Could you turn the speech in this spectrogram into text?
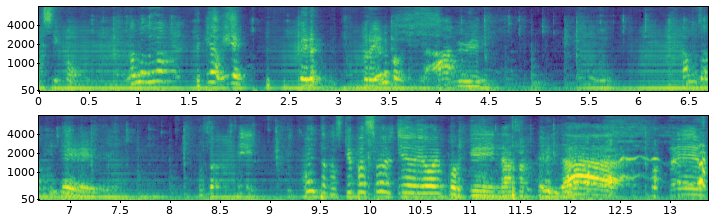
Así como, no, no, no, te queda bien, pero, pero yo no conocía. Ah, muy bien. Estamos aquí de. Sí, Cuéntanos, ¿qué pasó el día de hoy? Porque la maternidad, el correo,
